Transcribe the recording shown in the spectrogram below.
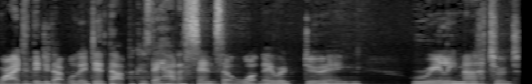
Why did they do that? Well, they did that because they had a sense that what they were doing really mattered.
